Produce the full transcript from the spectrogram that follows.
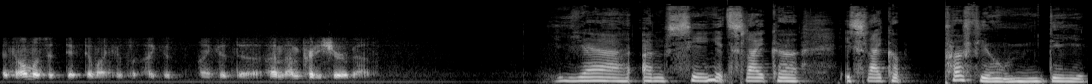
that's almost a dictum I could, I could, I could, uh, I'm, I'm pretty sure about. Yeah, I'm seeing it's like a, it's like a perfume, the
